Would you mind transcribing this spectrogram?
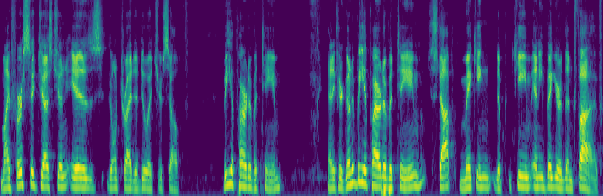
my first suggestion is don't try to do it yourself. Be a part of a team. And if you're going to be a part of a team, stop making the team any bigger than five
